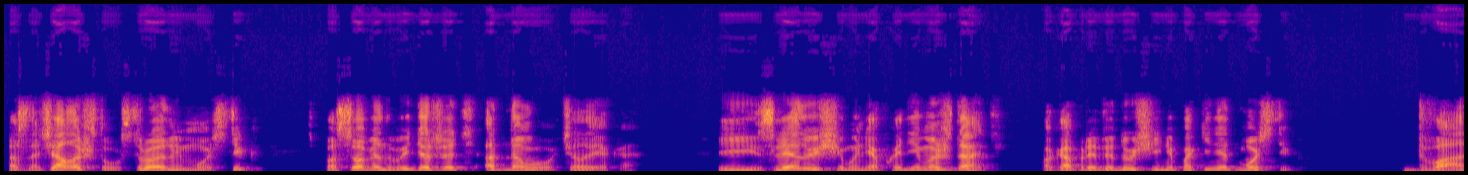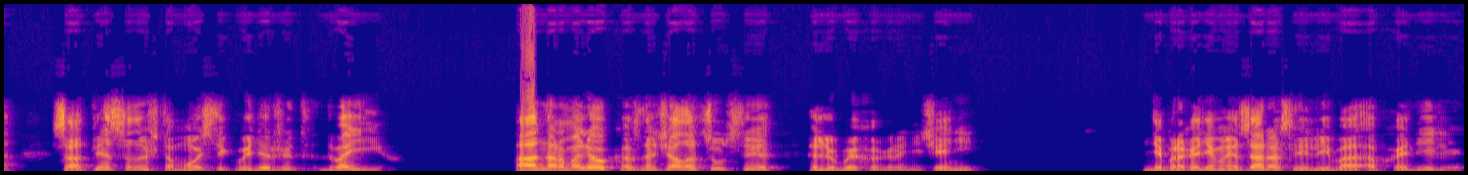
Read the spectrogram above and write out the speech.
означало, что устроенный мостик способен выдержать одного человека, и следующему необходимо ждать, пока предыдущий не покинет мостик. Два, соответственно, что мостик выдержит двоих. А нормалек означал отсутствие любых ограничений. Непроходимые заросли либо обходили,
